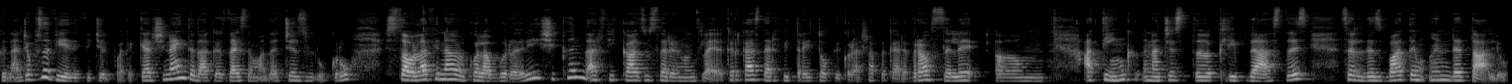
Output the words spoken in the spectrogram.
când a început să fie dificil, poate chiar și înainte dacă îți dai seama de acest lucru, sau la finalul colaborării și când ar fi cazul să renunți la el. Cred că astea ar fi trei topicuri așa pe care vreau să le um, ating în acest uh, clip de astăzi, să le dezbatem în detaliu.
